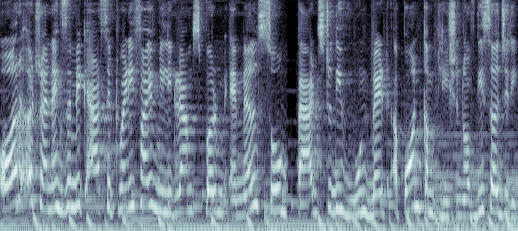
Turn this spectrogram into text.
or a tranexamic acid 25 mg per ml soaked pads to the wound bed upon completion of the surgery.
